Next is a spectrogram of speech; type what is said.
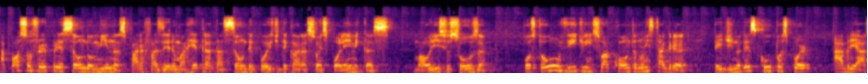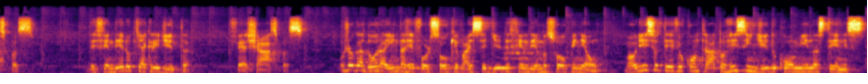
Após sofrer pressão do Minas para fazer uma retratação depois de declarações polêmicas, Maurício Souza postou um vídeo em sua conta no Instagram pedindo desculpas por, aspas, defender o que acredita, fecha aspas. O jogador ainda reforçou que vai seguir defendendo sua opinião, Maurício teve o contrato rescindido com o Minas Tênis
